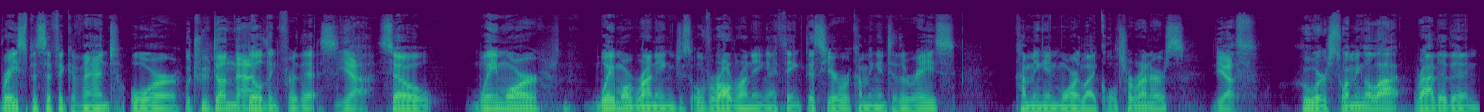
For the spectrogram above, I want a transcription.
race specific event or which we've done that. building for this. Yeah. So way more, way more running, just overall running. I think this year we're coming into the race, coming in more like ultra runners Yes. who are swimming a lot rather than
